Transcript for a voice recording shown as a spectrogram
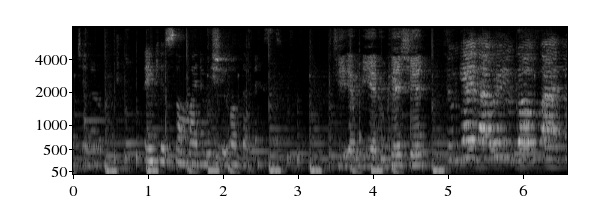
in general. Thank you so much. Wish you all the best. TME Education Together we'll go further.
